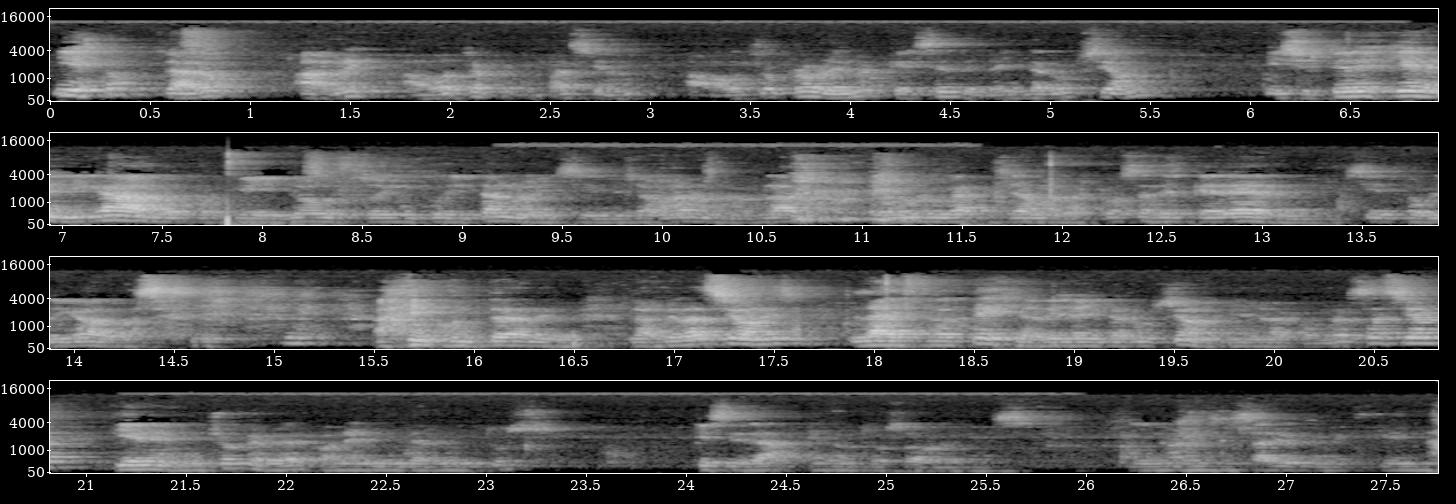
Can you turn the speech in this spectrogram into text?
Y esto, claro, abre a otra preocupación, a otro problema, que es el de la interrupción. Y si ustedes quieren ligarlo, porque yo soy un puritano y si me llamaron a hablar en un lugar que se llama Las Cosas del Querer, me siento obligado a, a encontrar las relaciones, la estrategia de la interrupción en la conversación tiene mucho que ver con el interruptus que se da en otros órdenes. Y no es necesario que me extienda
